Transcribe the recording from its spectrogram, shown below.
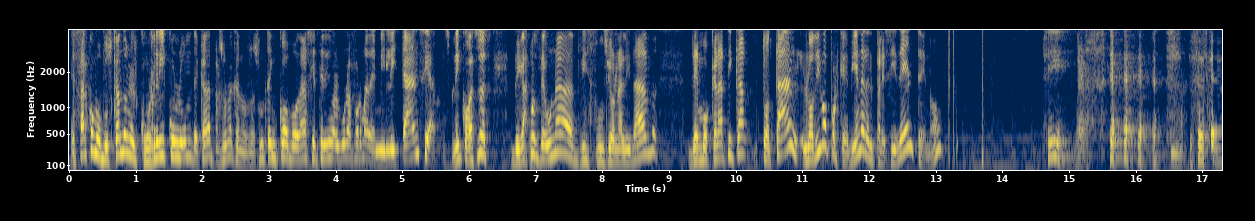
estar como buscando en el currículum de cada persona que nos resulta incómoda si ha tenido alguna forma de militancia. ¿Me explico? Eso es, digamos, de una disfuncionalidad democrática total. Lo digo porque viene del presidente, ¿no? Sí, bueno, pues es que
